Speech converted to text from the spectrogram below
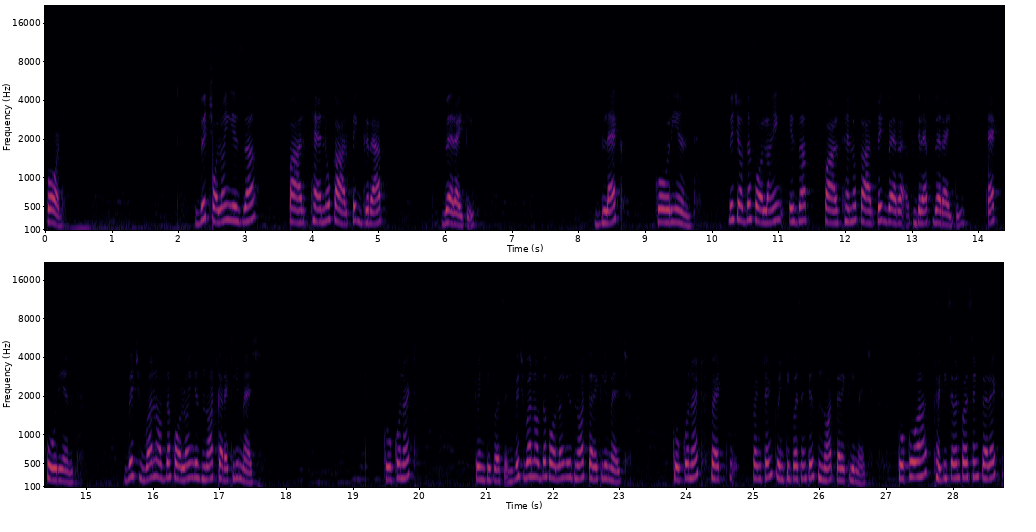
pod. Which following is the parthenocarpic grape variety? Black Corinth. Which of the following is a parthenocarpic grape variety? Black Corinth. Which one of the following is not correctly matched? Coconut 20%. Which one of the following is not correctly matched? Coconut fat content 20% is not correctly matched. Cocoa 37% correct.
